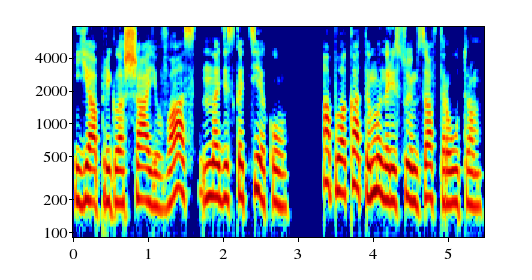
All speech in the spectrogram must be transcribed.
я приглашаю вас на дискотеку!» а плакаты мы нарисуем завтра утром».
